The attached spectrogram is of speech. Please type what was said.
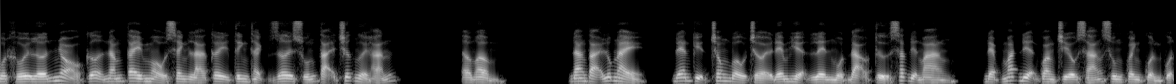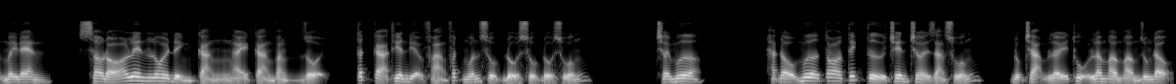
Một khối lớn nhỏ cỡ nắm tay màu xanh lá cây tinh thạch rơi xuống tại trước người hắn. ầm ầm. Đang tại lúc này, đen kịt trong bầu trời đêm hiện lên một đạo tử sắc điện mang, đẹp mắt điện quang chiếu sáng xung quanh quần cuộn mây đen, sau đó lên lôi đỉnh càng ngày càng vang dội, tất cả thiên địa phảng phất muốn sụp đổ sụp đổ xuống. Trời mưa. Hạt đậu mưa to tích từ trên trời giáng xuống, đụng chạm lấy thụ lâm ầm ầm rung động,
